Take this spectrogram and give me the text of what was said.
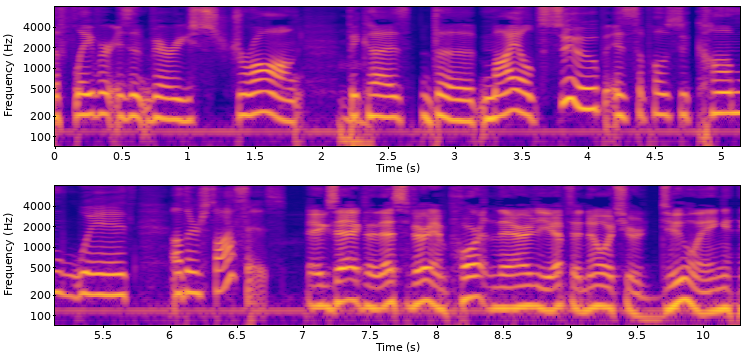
the flavor isn't very strong mm-hmm. because the mild soup is supposed to come with other sauces. Exactly. That's very important there. You have to know what you're doing.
